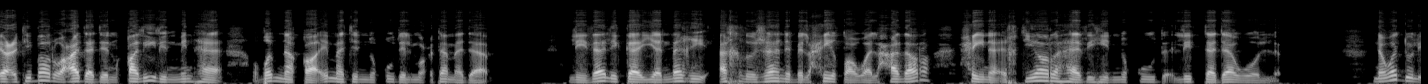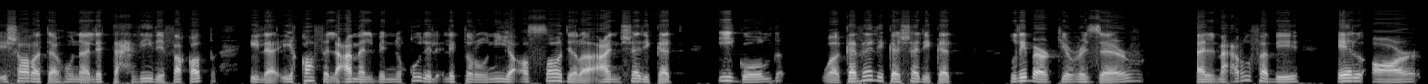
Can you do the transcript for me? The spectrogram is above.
اعتبار عدد قليل منها ضمن قائمة النقود المعتمدة. لذلك ينبغي أخذ جانب الحيطة والحذر حين اختيار هذه النقود للتداول. نود الإشارة هنا للتحذير فقط إلى إيقاف العمل بالنقود الإلكترونية الصادرة عن شركة إي جولد وكذلك شركة Liberty Reserve المعروفة ب LR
